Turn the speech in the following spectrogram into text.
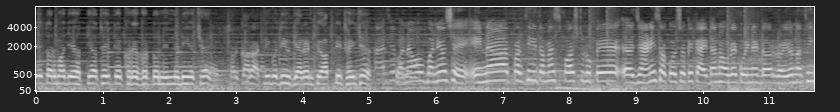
તાજેતરમાં જે હત્યા થઈ તે ખરેખર તો નિંદનીય છે સરકાર આટલી બધી ગેરંટીઓ આપતી થઈ છે. આ જે બનાવો બન્યો છે, એના પરથી તમે સ્પષ્ટ રૂપે જાણી શકો છો કે કાયદાનો હવે કોઈને ડર રહ્યો નથી.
